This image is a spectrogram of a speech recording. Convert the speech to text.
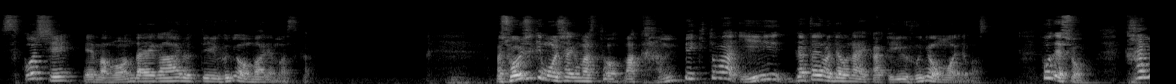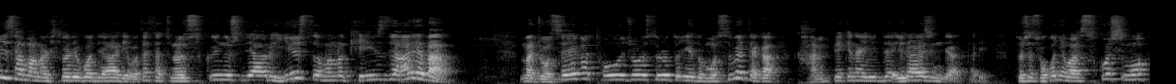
少し、えまあ、問題があるというふうに思われますか？ま、正直申し上げますと、まあ、完璧とは言い難いのではないかというふうに思われます。そうでしょう。神様の一人子であり、私たちの救い主であるイエス様の啓示であれば、まあ女性が登場するといえども全てが完璧なユダヤ人であったり、そしてそこには少しも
